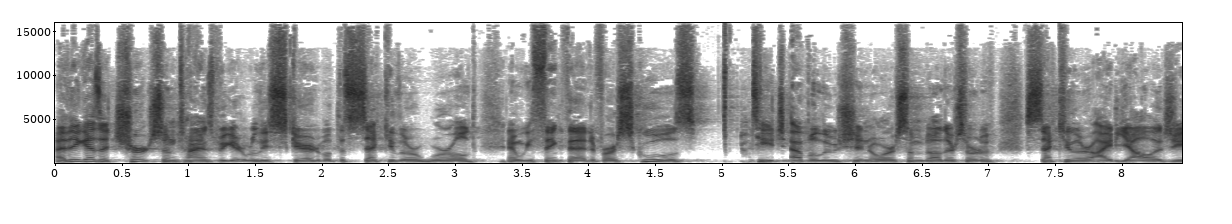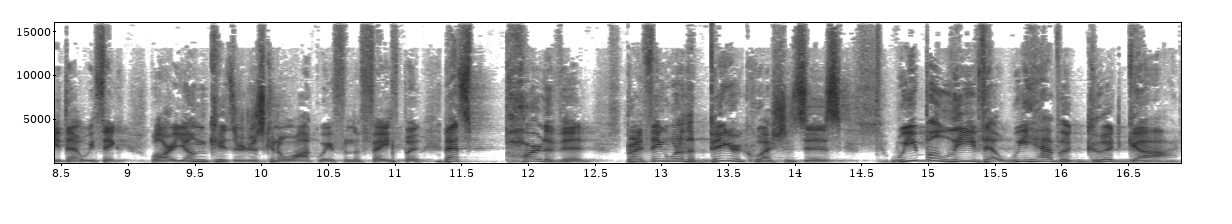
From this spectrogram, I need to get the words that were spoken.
I think as a church, sometimes we get really scared about the secular world, and we think that if our schools teach evolution or some other sort of secular ideology that we think, well, our young kids are just going to walk away from the faith. But that's part of it. But I think one of the bigger questions is we believe that we have a good God.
